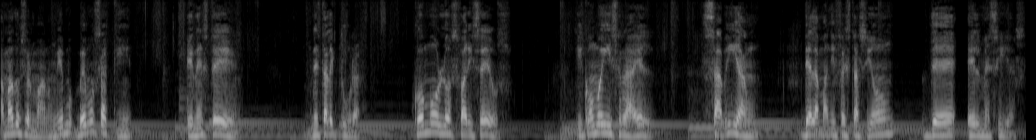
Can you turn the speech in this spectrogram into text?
Amados hermanos, vemos aquí en, este, en esta lectura cómo los fariseos y cómo Israel sabían de la manifestación de el Mesías.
